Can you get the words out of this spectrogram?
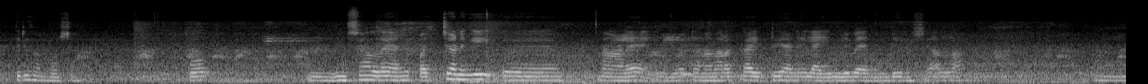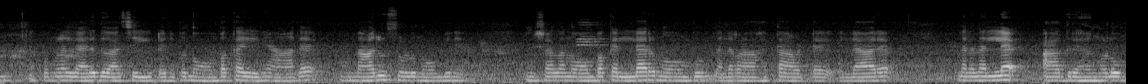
ഒത്തിരി സന്തോഷം. അപ്പോൾ ഇൻഷാല്ല ഞാൻ പറ്റുകയാണെങ്കിൽ നാളെ മറ്റന്നാളൊക്കെ ആയിട്ട് ഞാൻ ലൈവിൽ വരുന്നുണ്ട് ഇൻഷാല്ല അപ്പം നിങ്ങൾ എല്ലാവരും ഇതുവാ ചെയ്യട്ടെ. ഇനിയിപ്പോൾ നോമ്പൊക്കെ കഴിഞ്ഞ് ആകെ നാല് ദിവസമുള്ളൂ നോമ്പിന്. ഇൻഷാല്ല നോമ്പൊക്കെ എല്ലാവരും നോമ്പും നല്ല റാഹത്താവട്ടെ. എല്ലാവരും നല്ല നല്ല ആഗ്രഹങ്ങളും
